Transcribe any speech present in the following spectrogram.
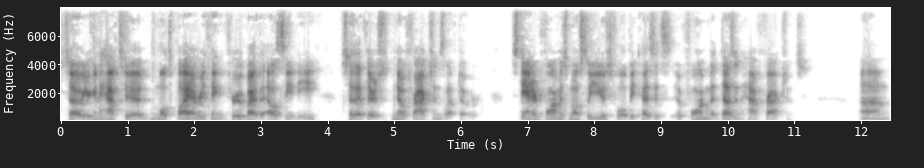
So you're going to have to multiply everything through by the LCD so that there's no fractions left over. Standard form is mostly useful because it's a form that doesn't have fractions. Um,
